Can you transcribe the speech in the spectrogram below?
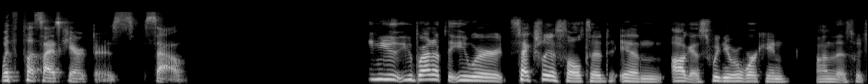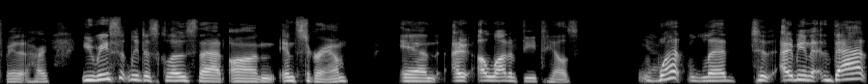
with plus size characters. So you you brought up that you were sexually assaulted in August when you were working on this, which made it hard. You recently disclosed that on Instagram and I, a lot of details. Yeah. What led to, I mean, that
